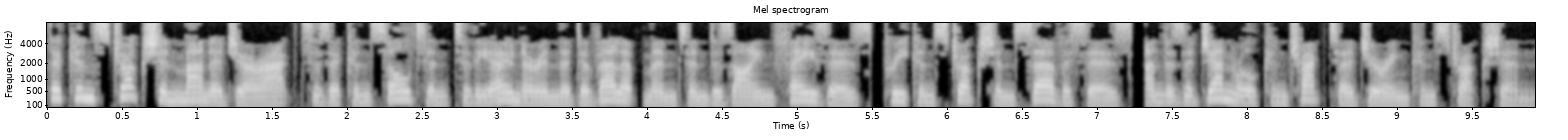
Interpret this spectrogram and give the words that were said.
The construction manager acts as a consultant to the owner in the development and design phases pre-construction services, and as a general contractor during construction.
